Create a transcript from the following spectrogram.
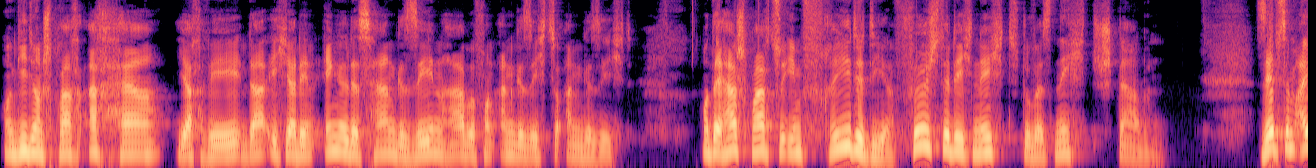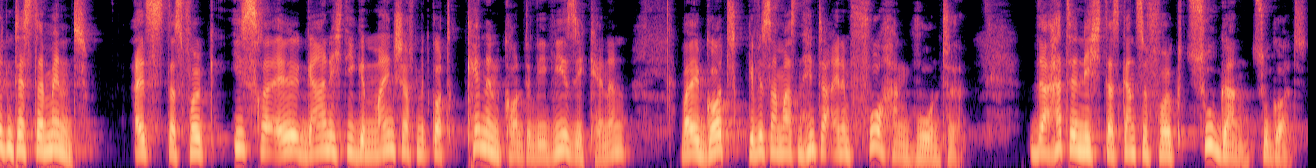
Und Gideon sprach, ach Herr, Yahweh, da ich ja den Engel des Herrn gesehen habe von Angesicht zu Angesicht. Und der Herr sprach zu ihm, Friede dir, fürchte dich nicht, du wirst nicht sterben. Selbst im Alten Testament als das Volk Israel gar nicht die Gemeinschaft mit Gott kennen konnte, wie wir sie kennen, weil Gott gewissermaßen hinter einem Vorhang wohnte. Da hatte nicht das ganze Volk Zugang zu Gott.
